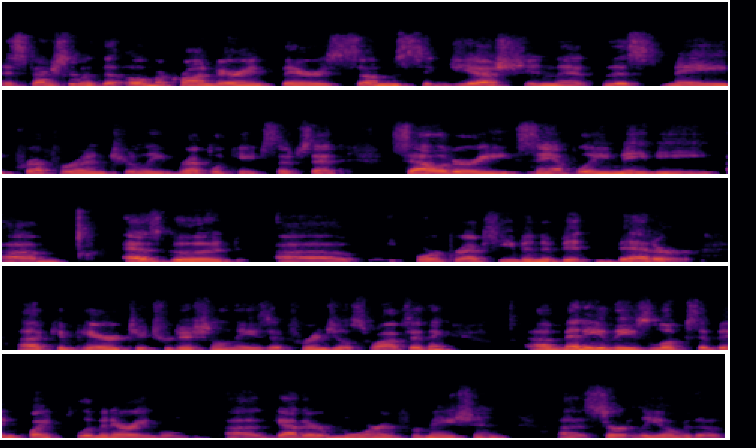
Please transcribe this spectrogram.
Especially with the Omicron variant, there's some suggestion that this may preferentially replicate such that salivary sampling may be um, as good uh, or perhaps even a bit better uh, compared to traditional nasopharyngeal swabs. I think uh, many of these looks have been quite preliminary. We'll uh, gather more information uh, certainly over the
